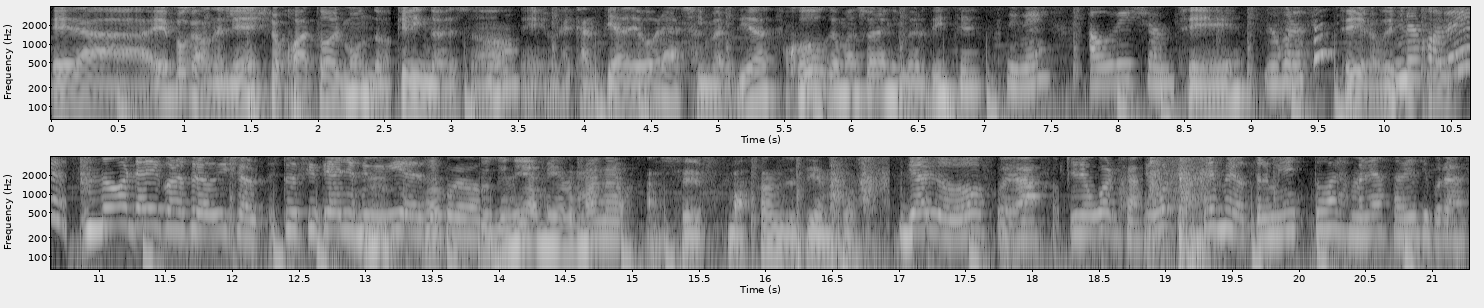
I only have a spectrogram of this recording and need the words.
era época donde el Lineage lo jugaba todo el mundo. Qué lindo eso, ¿no? Eh, una cantidad de horas invertidas. ¿Juego que más horas le invertiste? Lineage, Audition. Sí. ¿Lo conoces? Sí, lo dije. ¿Me jodés? No, nadie conoce el Audition. Estuve 7 años de mi vida en ese juego. Lo tenía mi hermana hace bastante tiempo. Diablo 2, juegazo. En el Warcraft. El Warcraft 3 me lo terminé de todas las maneras sabidas y por haber.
